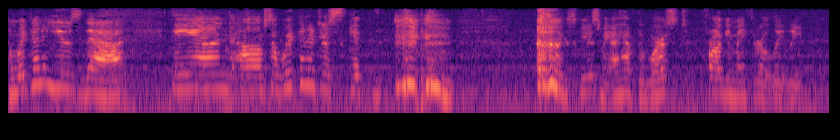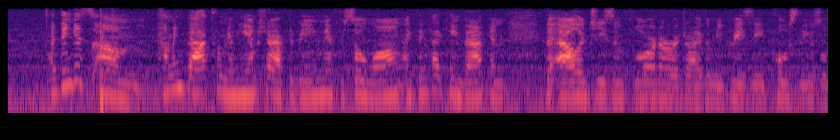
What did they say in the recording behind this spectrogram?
And we're going to use that. And um, so we're going to just skip excuse me, I have the worst frog in my throat lately. I think it's um, coming back from New Hampshire after being there for so long. I think I came back and the allergies in Florida are driving me crazy post-nasal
